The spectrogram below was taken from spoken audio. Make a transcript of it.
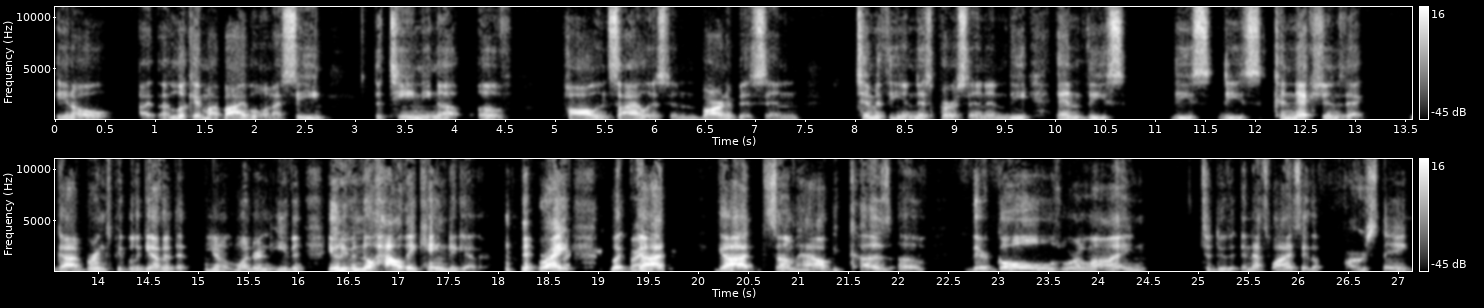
you know, I, I look at my Bible and I see the teaming up of Paul and Silas and Barnabas and Timothy and this person and the and these these these connections that God brings people together that you're wondering even you don't even know how they came together, right? right? But right. God God somehow because of their goals were aligned to do that, and that's why I say the first thing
